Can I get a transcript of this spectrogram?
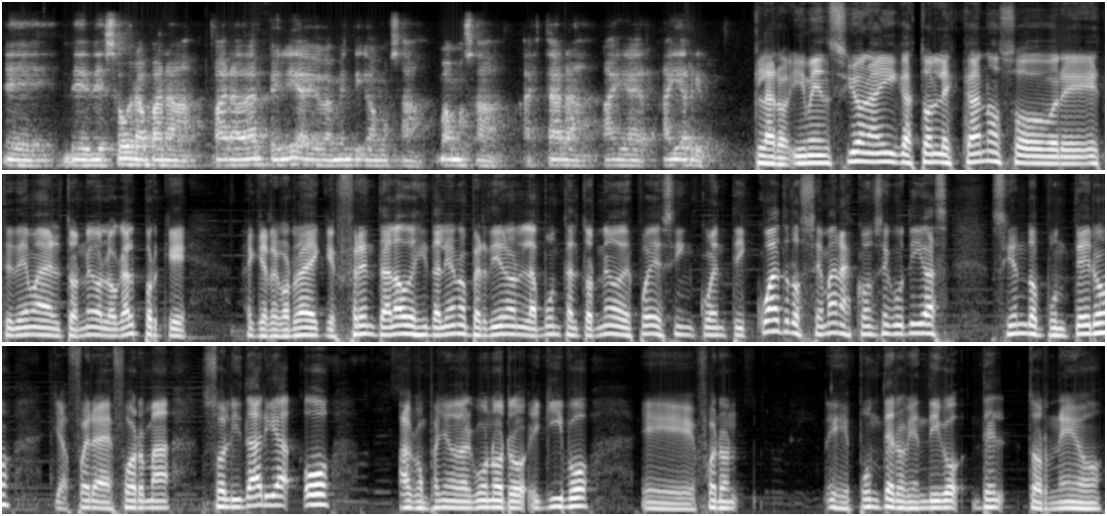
eh, de, sobra para, dar pelea y obviamente que vamos a, estar ahí arriba. Claro, y menciona ahí Gastón Lescano sobre este tema del torneo local porque hay que recordar que frente al Audes italiano perdieron la punta del torneo después de 54 semanas consecutivas siendo puntero ya fuera de forma solitaria o acompañado de algún otro equipo, eh, fueron eh, punteros, bien digo, del torneo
